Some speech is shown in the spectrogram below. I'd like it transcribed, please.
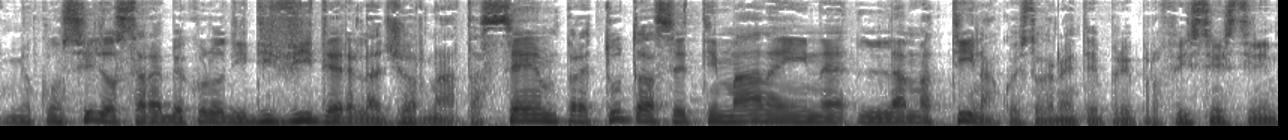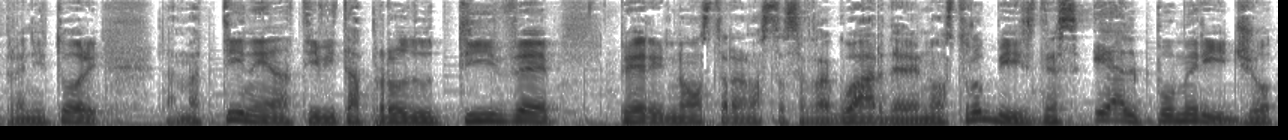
il mio consiglio sarebbe quello di dividere la giornata sempre, tutta la settimana in la mattina, questo chiaramente per i professionisti e gli imprenditori, la mattina in attività produttive per nostro, la nostra salvaguardia del nostro business e al pomeriggio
